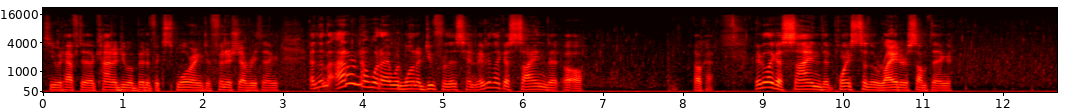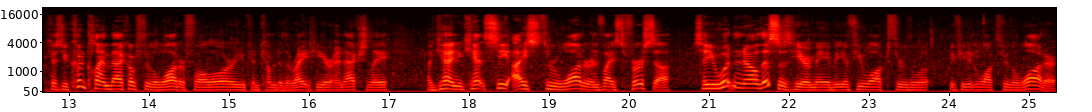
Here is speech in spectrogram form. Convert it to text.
So you would have to kind of do a bit of exploring to finish everything. And then I don't know what I would want to do for this hint. Maybe like a sign that... Uh oh Okay. Maybe like a sign that points to the right or something. Because you could climb back up through the waterfall, or you could come to the right here, and actually, again, you can't see ice through water and vice versa. So you wouldn't know this is here, maybe, if you walked through the... if you didn't walk through the water.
